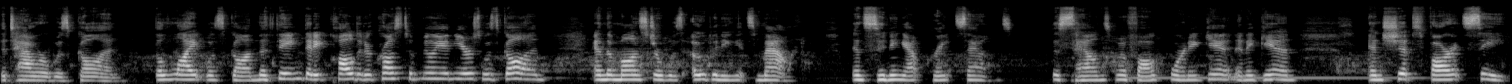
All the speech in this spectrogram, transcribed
The tower was gone. The light was gone. The thing that had called it across a million years was gone. And the monster was opening its mouth and sending out great sounds. The sounds of a foghorn again and again. And ships far at sea,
